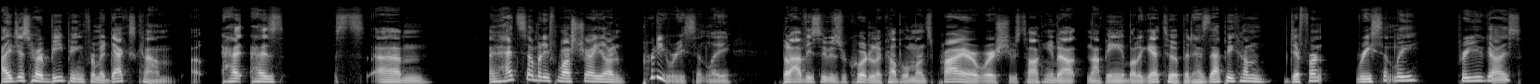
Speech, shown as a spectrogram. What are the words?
I just heard beeping from a Dexcom. Uh, ha, has um, I've had somebody from Australia on pretty recently, but obviously it was recorded a couple of months prior where she was talking about not being able to get to it. But has that become different recently for you guys?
